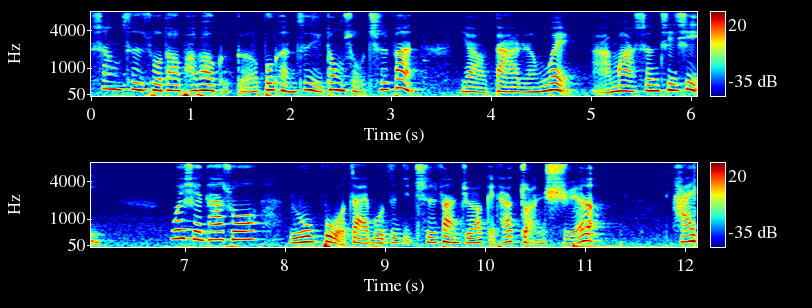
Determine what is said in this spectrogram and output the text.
上次说到泡泡哥哥不肯自己动手吃饭，要大人喂，阿妈生气气，威胁他说，如果再不自己吃饭，就要给他转学了。还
